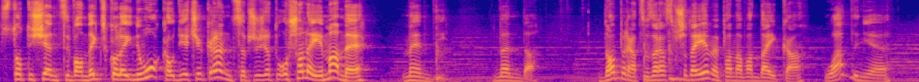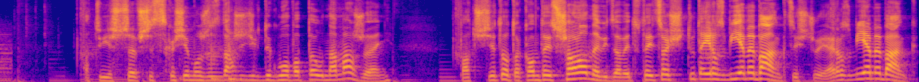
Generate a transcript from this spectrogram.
100 tysięcy, Dijk, kolejny walkout, ja cię kręcę, przecież ja tu oszaleję, mamy. Mendy, Menda. Dobra, to zaraz sprzedajemy pana Van Dijk'a. Ładnie. A tu jeszcze wszystko się może zdarzyć, gdy głowa pełna marzeń. Patrzcie to, to konto jest szalone, widzowie. Tutaj coś, tutaj rozbijemy bank, coś czuję. Rozbijemy bank.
